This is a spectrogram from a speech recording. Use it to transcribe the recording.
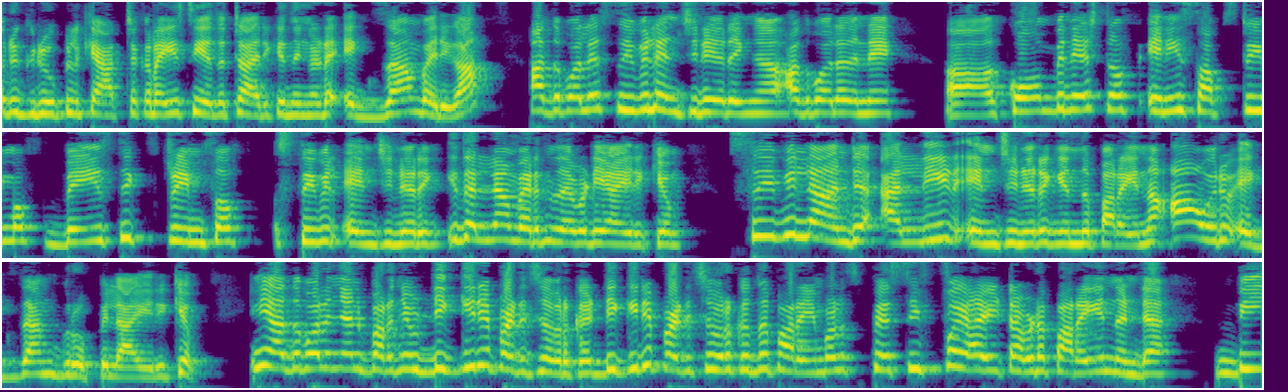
ഒരു ഗ്രൂപ്പിൽ കാറ്റഗറൈസ് ചെയ്തിട്ടായിരിക്കും നിങ്ങളുടെ എക്സാം വരിക. അതുപോലെ സിവിൽ എഞ്ചിനീയറിംഗ് അതുപോലെ തന്നെ combination of any substream of basic streams of civil engineering ഇതെല്ലാം വരുന്നത് എവിടെയായിരിക്കും? സിവിൽ ആൻഡ് അലീഡ് എഞ്ചിനീയറിംഗ് എന്ന് പറയുന്ന ആ ഒരു എക്സാം ഗ്രൂപ്പിലായിരിക്കും ഇനി അതുപോലെ ഞാൻ പറഞ്ഞു ഡിഗ്രി പഠിച്ചവർക്ക്. ഡിഗ്രി പഠിച്ചവർക്ക് എന്ന് പറയുമ്പോൾ സ്പെസിഫൈ ആയിട്ട് അവിടെ പറയുന്നുണ്ട് B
